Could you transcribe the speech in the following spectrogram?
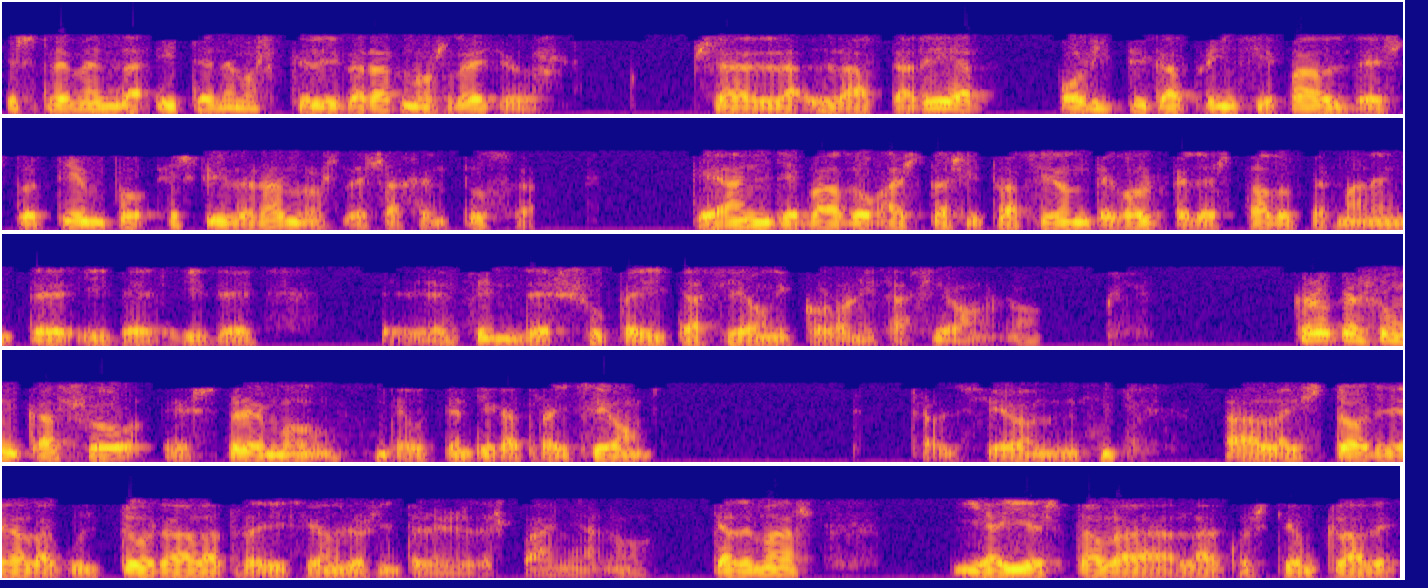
es tremenda y tenemos que liberarnos de ellos. O sea, la, tarea política principal de este tiempo es liberarnos de esa gentuza que han llevado a esta situación de golpe de Estado permanente y de, y de en fin, de supeditación y colonización. Creo que es un caso extremo de auténtica traición, traición a la historia, a la cultura, a la tradición y los intereses de España, ¿no? Que además, y ahí está la, la cuestión clave,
